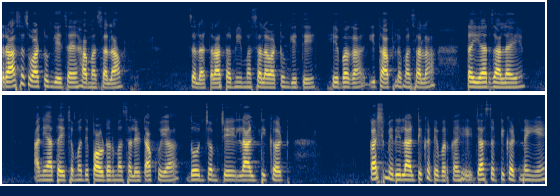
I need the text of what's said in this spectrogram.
तर असंच वाटून घ्यायचा आहे हा मसाला. चला तर आता मी मसाला वाटून घेते. हे बघा इथं आपला मसाला तयार झाला आहे आणि आता याच्यामध्ये पावडर मसाले टाकूया. दोन चमचे लाल तिखट. काश्मीरी लाल तिखट आहे बरं का हे. जास्त तिखट नाही आहे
